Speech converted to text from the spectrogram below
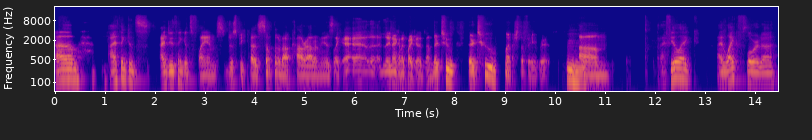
Um, I think it's I do think it's Flames just because something about Colorado me is like eh, they're not going to quite get it done. They're too they're too much the favorite. Mm-hmm. Um, but I feel like I like Florida,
